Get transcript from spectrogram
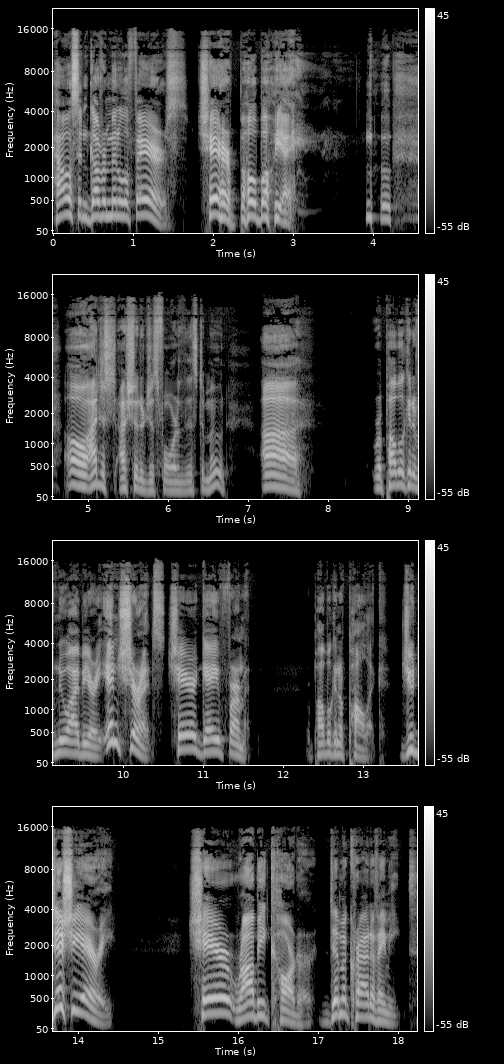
House and Governmental Affairs, Chair Beau Beaullieu. oh, I just I should have just forwarded this to Moon. Uh, Republican of New Iberia. Insurance, Chair Gabe Firment. Republican of Pollock. Judiciary, Chair Robbie Carter, Democrat of Amite.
